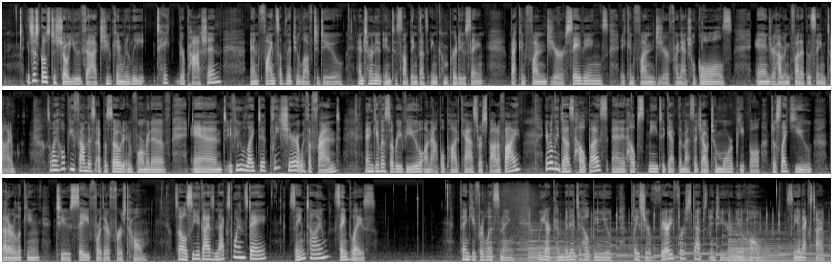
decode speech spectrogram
it just goes to show you that you can really take your passion and find something that you love to do and turn it into something that's income producing that can fund your savings, it can fund your financial goals, and you're having fun at the same time. So I hope you found this episode informative. And if you liked it, please share it with a friend and give us a review on Apple Podcasts or Spotify. It really does help us and it helps me to get the message out to more people just like you that are looking to save for their first home. So I'll see you guys next Wednesday, same time, same place. Thank you for listening. We are committed to helping you place your very first steps into your new home. See you next time.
